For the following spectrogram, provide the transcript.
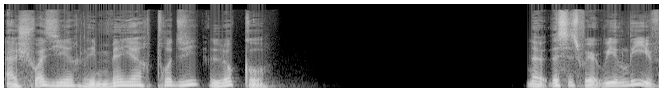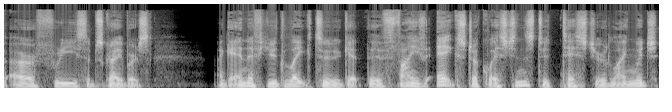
à choisir les meilleurs produits locaux. Now, this is where we leave our free subscribers. Again, if you'd like to get the five extra questions to test your language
